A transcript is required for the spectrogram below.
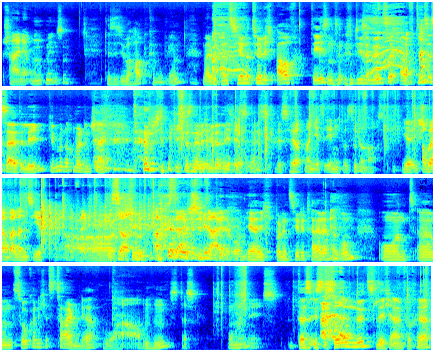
Scheine und Münzen. Das ist überhaupt kein Problem, weil du kannst hier natürlich auch diesen, diese Münze auf diese Seite legen. Gib mir nochmal den Schein, dann stecke ich das nämlich wieder Ja, ins das, das, das hört man jetzt eh nicht, was du da machst. Ja, ich Aber er balanciert im Endeffekt Ah, die Sachen auf seinem Teil rum. Ja, ich balanciere die Teile herum und ähm, so kann ich jetzt zahlen. Ja? Wow, Mhm. ist das unnütz. Das ist so nützlich einfach. Ja?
